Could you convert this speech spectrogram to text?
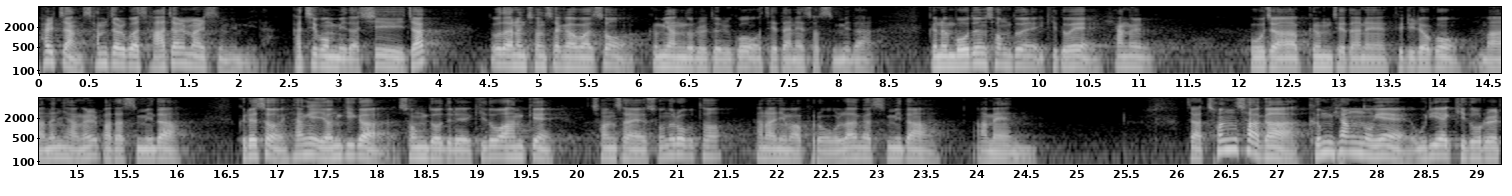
8장 3절과 4절 말씀입니다. 같이 봅니다. 시작. 또 다른 천사가 와서 금향로를 들고 제단에 섰습니다. 그는 모든 성도의 기도에 향을 보좌 앞 금제단에 드리려고 많은 향을 받았습니다. 그래서 향의 연기가 성도들의 기도와 함께 천사의 손으로부터 하나님 앞으로 올라갔습니다. 아멘. 자, 천사가 금향로에 우리의 기도를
